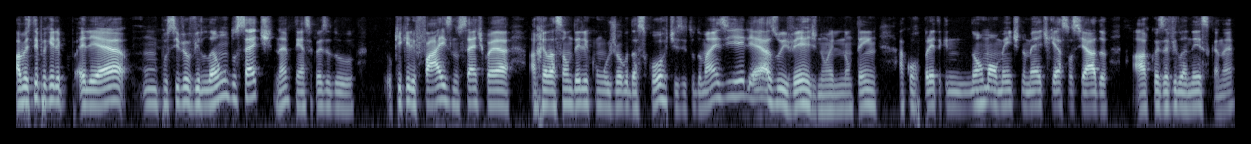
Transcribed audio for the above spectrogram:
ao mesmo tempo que ele, ele é um possível vilão do set, né? Tem essa coisa do o que, que ele faz no set, qual é a, a relação dele com o jogo das cortes e tudo mais, e ele é azul e verde, não, ele não tem a cor preta que normalmente no Magic é associado à coisa vilanesca, né?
